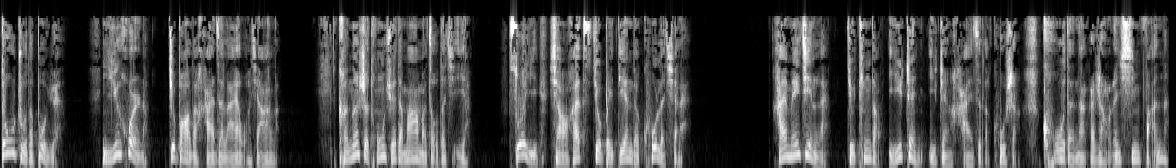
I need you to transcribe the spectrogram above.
都住的不远，一会儿呢就抱着孩子来我家了。可能是同学的妈妈走得急呀，所以小孩子就被颠得哭了起来。还没进来，就听到一阵一阵孩子的哭声，哭的那个让人心烦呢。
